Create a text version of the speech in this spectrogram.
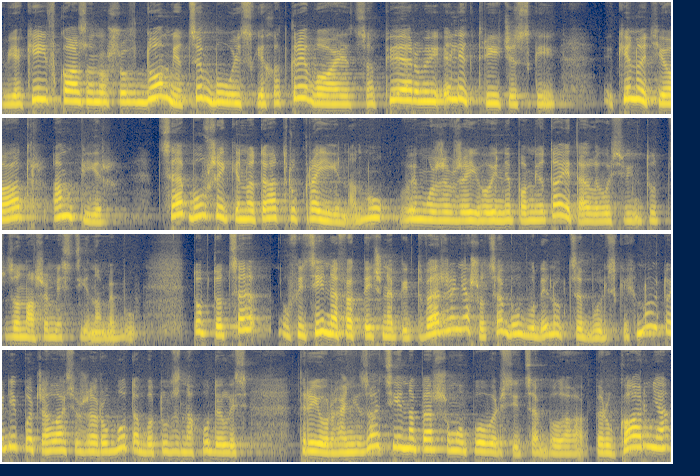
в якій вказано, що в домі Цибульських відкривається перший електричний кінотеатр Ампір. Це бувший кінотеатр Україна. Ну, ви, може, вже його і не пам'ятаєте, але ось він тут за нашими стінами був. Тобто, це офіційне фактичне підтвердження, що це був будинок Цибульських. Ну і тоді почалась вже робота, бо тут знаходились три організації на першому поверсі. Це була перукарня,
